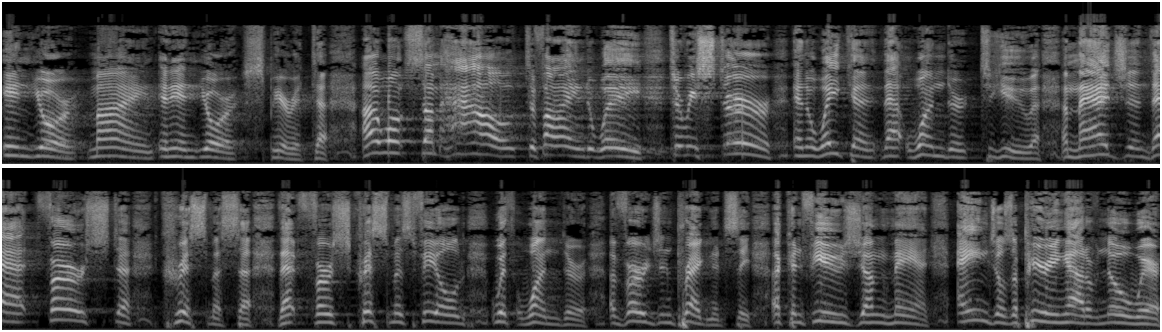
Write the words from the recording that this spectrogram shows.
in your mind and in your spirit. I want somehow to find a way to restore and awaken that wonder to you. Imagine that first uh, Christmas, uh, that first Christmas filled with wonder, a virgin pregnancy, a confused young man, angels appearing out of nowhere,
